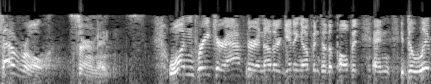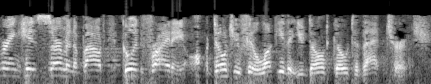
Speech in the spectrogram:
several sermons. One preacher after another getting up into the pulpit and delivering his sermon about Good Friday. Oh, don't you feel lucky that you don't go to that church?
